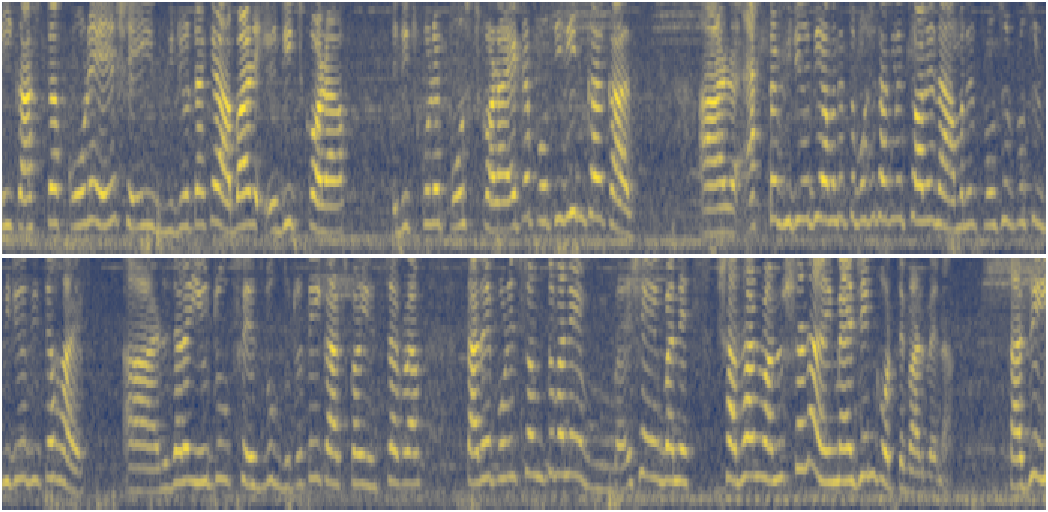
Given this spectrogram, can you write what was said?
এই কাজটা করে সেই ভিডিওটাকে আবার এডিট করা, এডিট করে পোস্ট করা, এটা প্রতিদিনকার কাজ। আর একটা ভিডিও দিয়ে আমাদের তো বসে থাকলে চলে না, আমাদের প্রচুর প্রচুর ভিডিও দিতে হয়। আর যারা ইউটিউব, ফেসবুক দুটোতেই কাজ করে, ইনস্টাগ্রাম, তাদের পরিশ্রম তো মানে সে মানে সাধারণ মানুষরা না ইম্যাজিন করতে পারবে না। কাজেই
